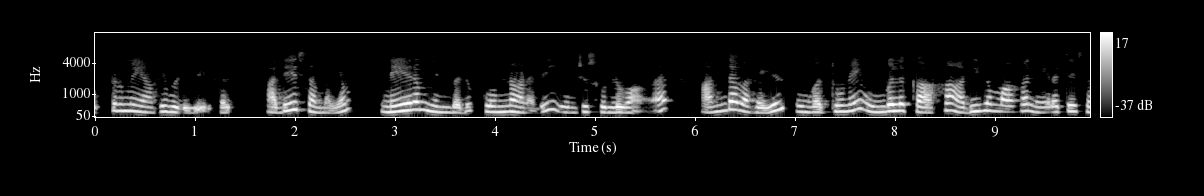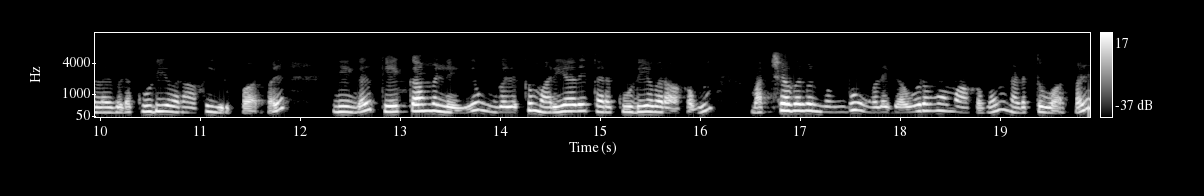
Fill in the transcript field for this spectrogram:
ஒற்றுமையாகி விடுவீர்கள். அதே சமயம் நேரம் என்பது பொன்னானது என்று சொல்லுவாங்க. அந்த வகையில் உங்கள் துணை உங்களுக்காக அதிகமாக நேரத்தை செலவிடக்கூடியவராக இருப்பார்கள். நீங்கள் கேட்காமலேயே உங்களுக்கு மரியாதை தரக்கூடியவராகவும் மற்றவர்கள் முன்பு உங்களை கௌரவமாகவும் நடத்துவார்கள்.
